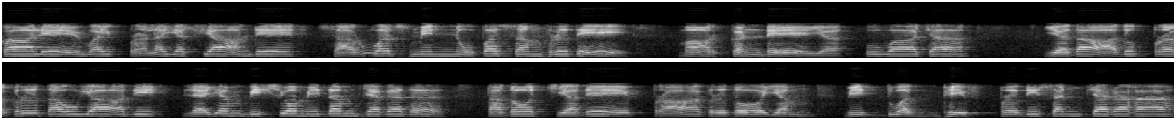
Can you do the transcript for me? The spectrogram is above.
काले वै प्रलयस्यान्ते सर्वस्मिन्नुपसंहृते मार्कण्डेय उवाच यदा प्रकृतौ यादि लयं विश्वमिदं जगद तदोच्यते प्राकृतोऽयं विद्वद्भिः प्रतिसञ्चरः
